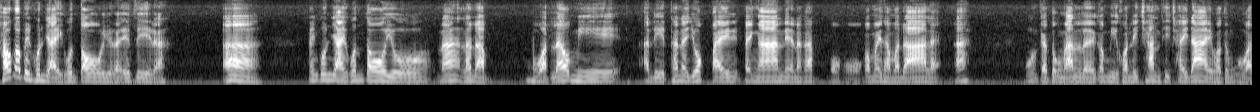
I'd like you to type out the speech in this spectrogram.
เขาก็เป็นคนใหญ่คนโตอยู่ในเอฟซีนะอ่าเป็นคนใหญ่คนโตอยู่นะ ระดับบวชแล้วมี อดีตทานนายกไปไปงานเนี่ยนะครับ โอ้โห ก็ไม่ธรรมดาแหละนะพูดกันตรงนั้นเลยก็มีคอนเนคชั่นที่ใช้ได้พอสมควร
